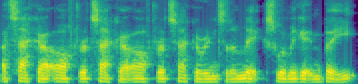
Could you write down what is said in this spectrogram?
attacker after attacker after attacker into the mix when we're getting beat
